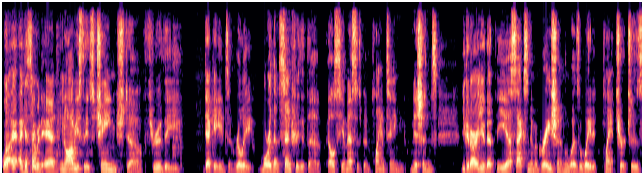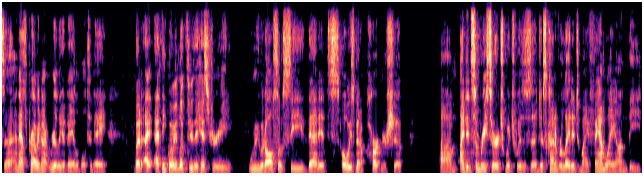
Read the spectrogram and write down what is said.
Well, I, I, guess I would add, you know, obviously it's changed uh, through the decades and really more than a century that the LCMS has been planting missions. You could argue that the uh, Saxon immigration was a way to plant churches, uh, and that's probably not really available today. But I, I, think when we look through the history, we would also see that it's always been a partnership. Um, I did some research, which was uh, just kind of related to my family, on the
